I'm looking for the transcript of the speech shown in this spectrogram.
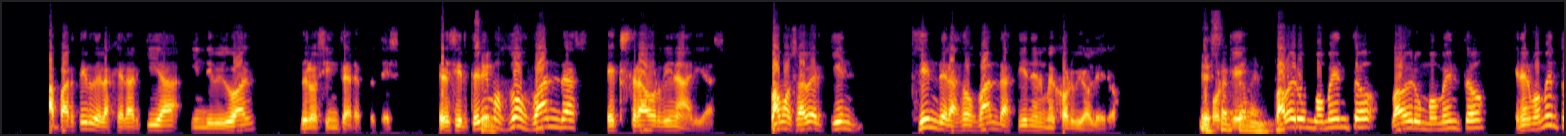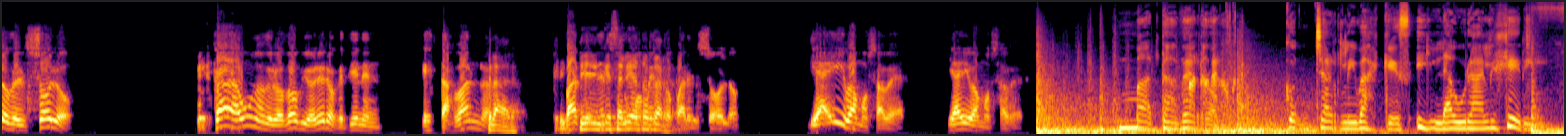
a partir de la jerarquía individual de los intérpretes. Es decir, tenemos dos bandas extraordinarias. Vamos a ver quién, quién de las dos bandas tiene el mejor violero. Porque va a haber un momento, va a haber un momento, en el momento del solo, cada uno de los dos violeros que tienen estas bandas va a tener que salir a tocar para el solo. Y ahí vamos a ver, y ahí vamos a ver. Mataderro con Charlie Vázquez y Laura Algeri.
